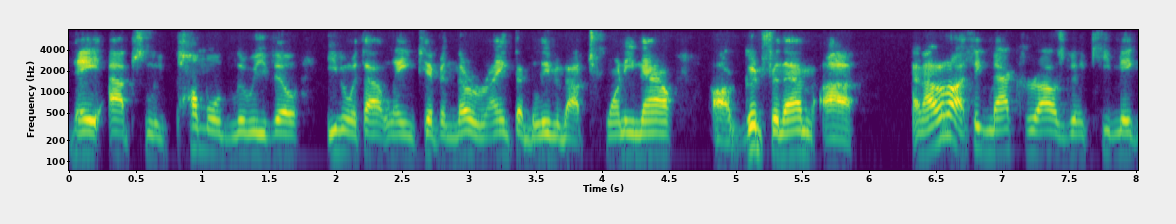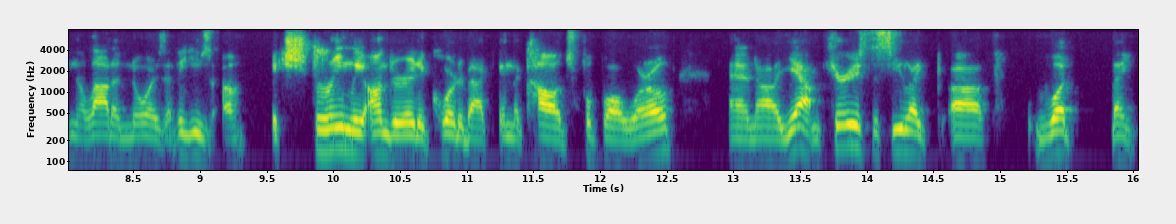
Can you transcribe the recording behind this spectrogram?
they absolutely pummeled Louisville even without Lane Kiffin. They're ranked, I believe, about 20 now. Uh, good for them. Uh, and I don't know. I think Matt Corral is going to keep making a lot of noise. I think he's an extremely underrated quarterback in the college football world. And uh, yeah, I'm curious to see like uh, what like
